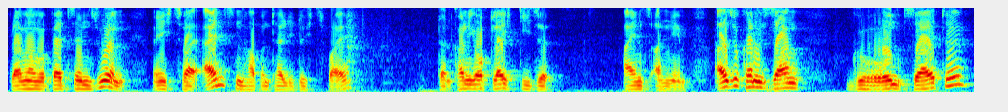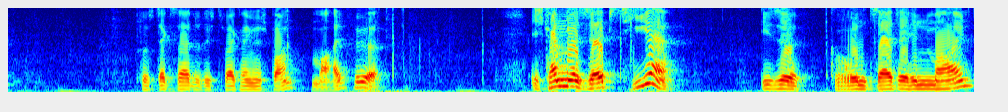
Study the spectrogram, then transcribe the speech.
bleiben wir mal bei Zensuren, wenn ich zwei Einsen habe und teile die durch 2, dann kann ich auch gleich diese 1 annehmen. Also kann ich sagen, Grundseite plus Deckseite durch 2 kann ich mir sparen, mal Höhe. Ich kann mir selbst hier diese Grundseite hinmalen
